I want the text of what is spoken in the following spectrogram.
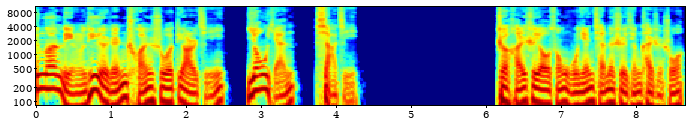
兴安岭猎人传说第二集妖言下集。这还是要从五年前的事情开始说。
